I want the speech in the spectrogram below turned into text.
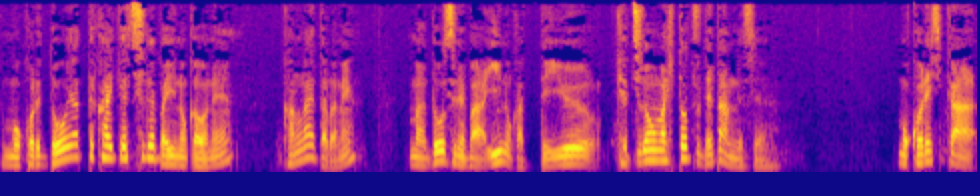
もうこれどうやって解決すればいいのかをね、考えたらね、まあどうすればいいのかっていう結論は一つ出たんですよ。もうこれしか、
